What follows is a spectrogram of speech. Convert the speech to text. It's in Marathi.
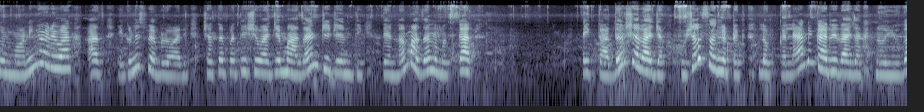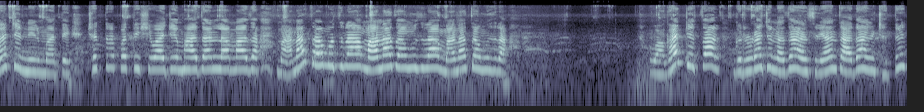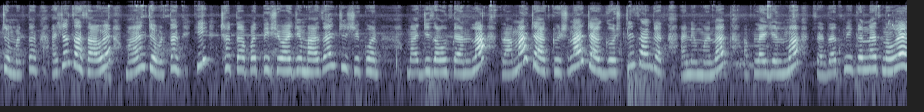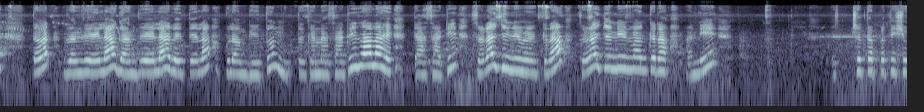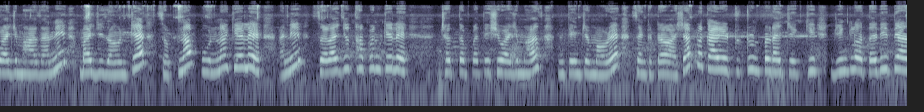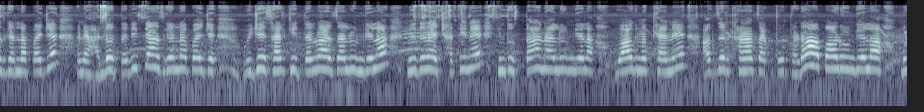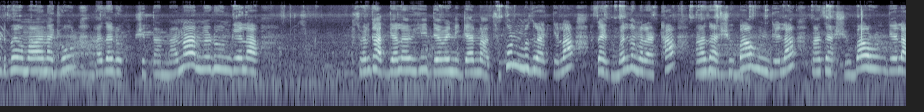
गुड मॉर्निंग एव्हरीवन आज एकोणीस फेब्रुवारी छत्रपती शिवाजी महाराजांची जयंती. त्यांना माझा नमस्कार. एक आदर्श राजा कुशल संघटक लोककल्याणकारी राजा नवयुगाचे निर्माते छत्रपती शिवाजी महाराजांना माझा मानाचा मुजरा मानाचा मुजरा मानाचा मुजरा. वाघा गरुडाचे स्त्रियांचा आदर आणि छत्रीचे मर्तन अशाच असावे मायांचे वर्तन ही छत्रपती शिवाजी महाराजांची शिकवण. माझी जाऊ त्यांना रामाच्या कृष्णाच्या गोष्टी सांगत आणि मनात आपला जन्म सदात्मी करण्यात नव्हे तर रंजलेला गांजलेला रेतेला गुलामगिरीतून मुक्त करण्यासाठी झाला आहे. त्यासाठी स्वराज्य निर्माण करा स्वराज्य निर्माण करा आणि छत्रपती शिवाजी महाराजांनी माझी जाऊनचे स्वप्न पूर्ण केले आणि स्वराज्य स्थापन केले. छत्रपती शिवाजी महाराज आणि त्यांचे मावळे संकट अशा प्रकारे तुटून पडायचे की जिंकलो तरी ते घडला पाहिजे आणि हलो तरी ते घडला पाहिजे. विजयसारखी तलवार चालून गेला. निर्दय छातीने हिंदुस्तान वाघ नख्याने अफजल खानाचा कोथडा पाडून गेला. मुठभर मारणा घेऊन हजारो शेतांना नडून गेला. स्वर्गात गेल्याही देवानी ज्यांना चुकून मुजरा केला असा एक मर्द मराठा माझा शुभा होऊन गेला माझा शुभा होऊन गेला.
